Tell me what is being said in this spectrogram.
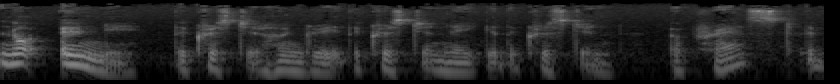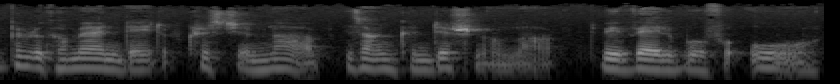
not only the Christian hungry, the Christian naked, the Christian oppressed. The biblical mandate of Christian love is unconditional love, to be available for all.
